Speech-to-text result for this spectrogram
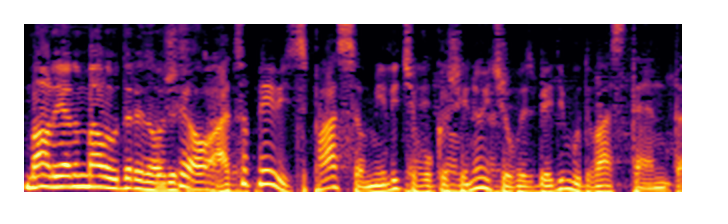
malo jedno malo udareno ovdje. Slušaj, ovo, strane. Aco Pević spasao Milića Vukašinovića, obezbedi mu dva stenta.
